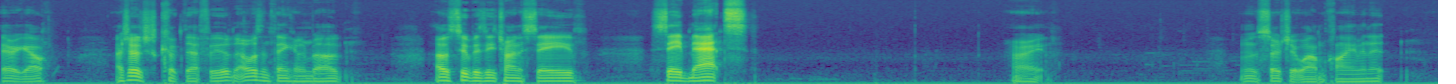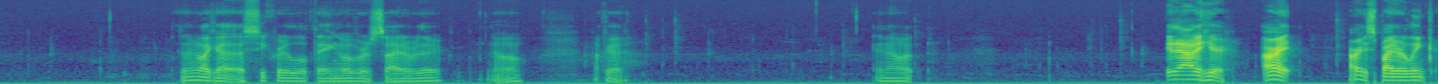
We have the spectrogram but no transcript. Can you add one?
There we go. I should have just cooked that food. I wasn't thinking about it. I was too busy trying to save save mats. Alright. I'm gonna search it while I'm climbing it. Is there like a, a secret little thing over the side over there? No. Okay. You know what? Get out of here. Alright. Alright, Spider Link.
